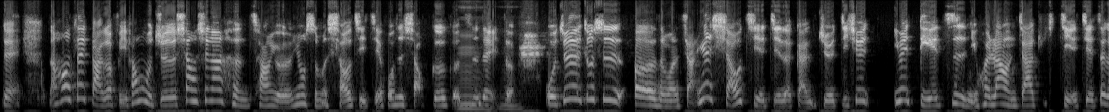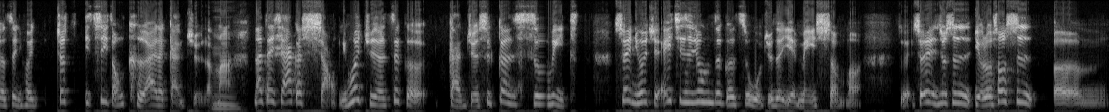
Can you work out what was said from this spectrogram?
对，然后再打个比方，我觉得像现在很常有人用什么小姐姐或是小哥哥之类的，嗯嗯、我觉得就是呃，怎么讲？因为小姐姐的感觉的确。因为叠字，你会让人家“解解”这个字，你会就是一种可爱的感觉了嘛？嗯、那再加个小，你会觉得这个感觉是更 sweet，所以你会觉得，哎、欸，其实用这个字，我觉得也没什么。对，所以就是有的时候是，嗯、呃，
